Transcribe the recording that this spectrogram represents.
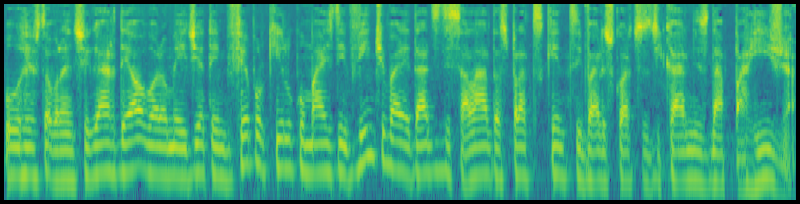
O restaurante Gardel, agora ao meio-dia, tem buffet por quilo com mais de 20 variedades de saladas, pratos quentes e vários cortes de carnes na parrija.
